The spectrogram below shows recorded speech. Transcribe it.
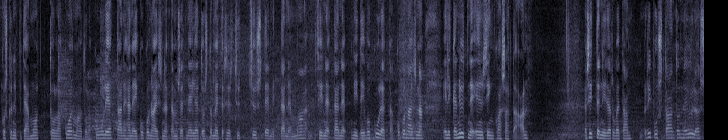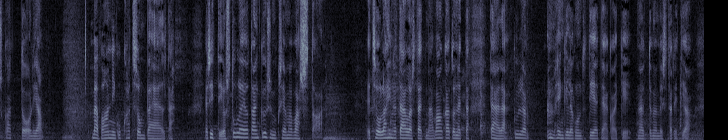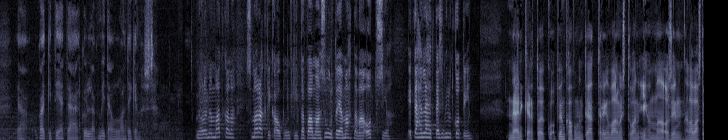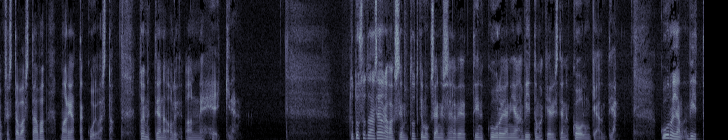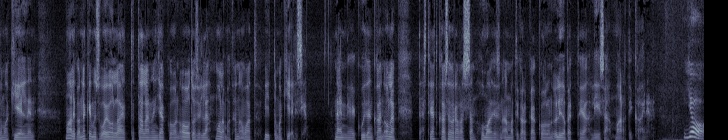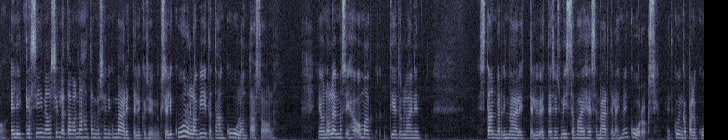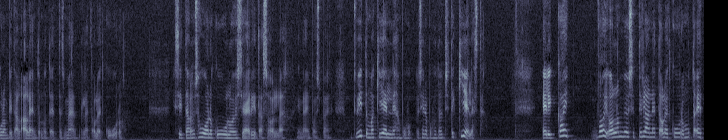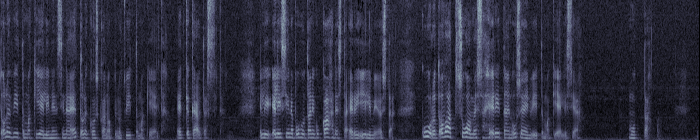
koska ne pitää tuolla kuorma-autolla kuljettaa. Nehän ei kokonaisina tämmöiset 14-metriset systeemit tänne, sinne, tänne, niitä ei voi kuljettaa kokonaisena. Eli nyt ne ensin kasataan. Ja sitten niitä ruvetaan ripustaan tuonne ylös kattoon ja mä vaan niin kuin katson päältä. Ja sitten jos tulee jotain kysymyksiä, mä vastaan. Et se on lähinnä tällaista, että mä vaan katson, että täällä kyllä henkilökunta tietää kaikki näyttämömestarit ja, ja kaikki tietää kyllä, mitä ollaan tekemässä. Me olemme matkalla Smaragdikaupunkiin tapaamaan suurta ja mahtavaa Otsia, että hän lähettäisi minut kotiin. Näin kertoi Kuopion kaupunginteatterin valmistuvan ihmemaa osin lavastuksesta vastaava Marjatta Kuivasto. Toimittajana oli Anne Heikkinen. Tutustutaan seuraavaksi tutkimukseen, jossa selvitettiin kuurojen ja viittomakielisten koulunkäyntiä. Kuuro- ja viittomakielinen Maalikon näkemys voi olla, että tällainen jako on outo, sillä molemmathan ovat viittomakielisiä. Näin ei kuitenkaan ole. Tästä jatkaa seuraavassa humanitisen ammattikorkeakoulun yliopettaja Liisa Martikainen. Joo, eli siinä on sillä tavalla, nämä on tämmöisiä niin kuin määrittelykysymyksiä. Eli kuurolla viitataan kuulon tasoon. Ja on olemassa ihan oma tietynlainen standardimäärittely, että esimerkiksi missä vaiheessa määritellään ihminen kuuroksi. Että kuinka paljon kuulon pitää olla alentunut, että määritellään, että olet kuuro. Sitten on huonokuuloisia eri tasoilla ja näin poispäin. Mutta viittomakielinenhän puhu, siinä puhutaan nyt sitten kielestä. Eli kaik, voi olla myös se tilanne, että olet kuuro, mutta et ole viittomakielinen, sinä et ole koskaan oppinut viittomakieltä, etkä käytä sitä. Eli, eli siinä puhutaan niin kuin kahdesta eri ilmiöstä. Kuurot ovat Suomessa erittäin usein viittomakielisiä, mutta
